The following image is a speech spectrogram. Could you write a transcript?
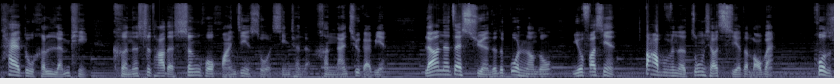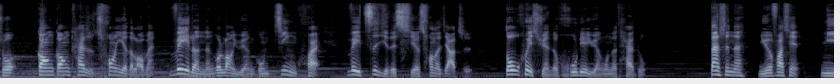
态度和人品可能是他的生活环境所形成的，很难去改变。然而呢，在选择的过程当中，你会发现，大部分的中小企业的老板，或者说刚刚开始创业的老板，为了能够让员工尽快为自己的企业创造价值，都会选择忽略员工的态度。但是呢，你会发现，你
